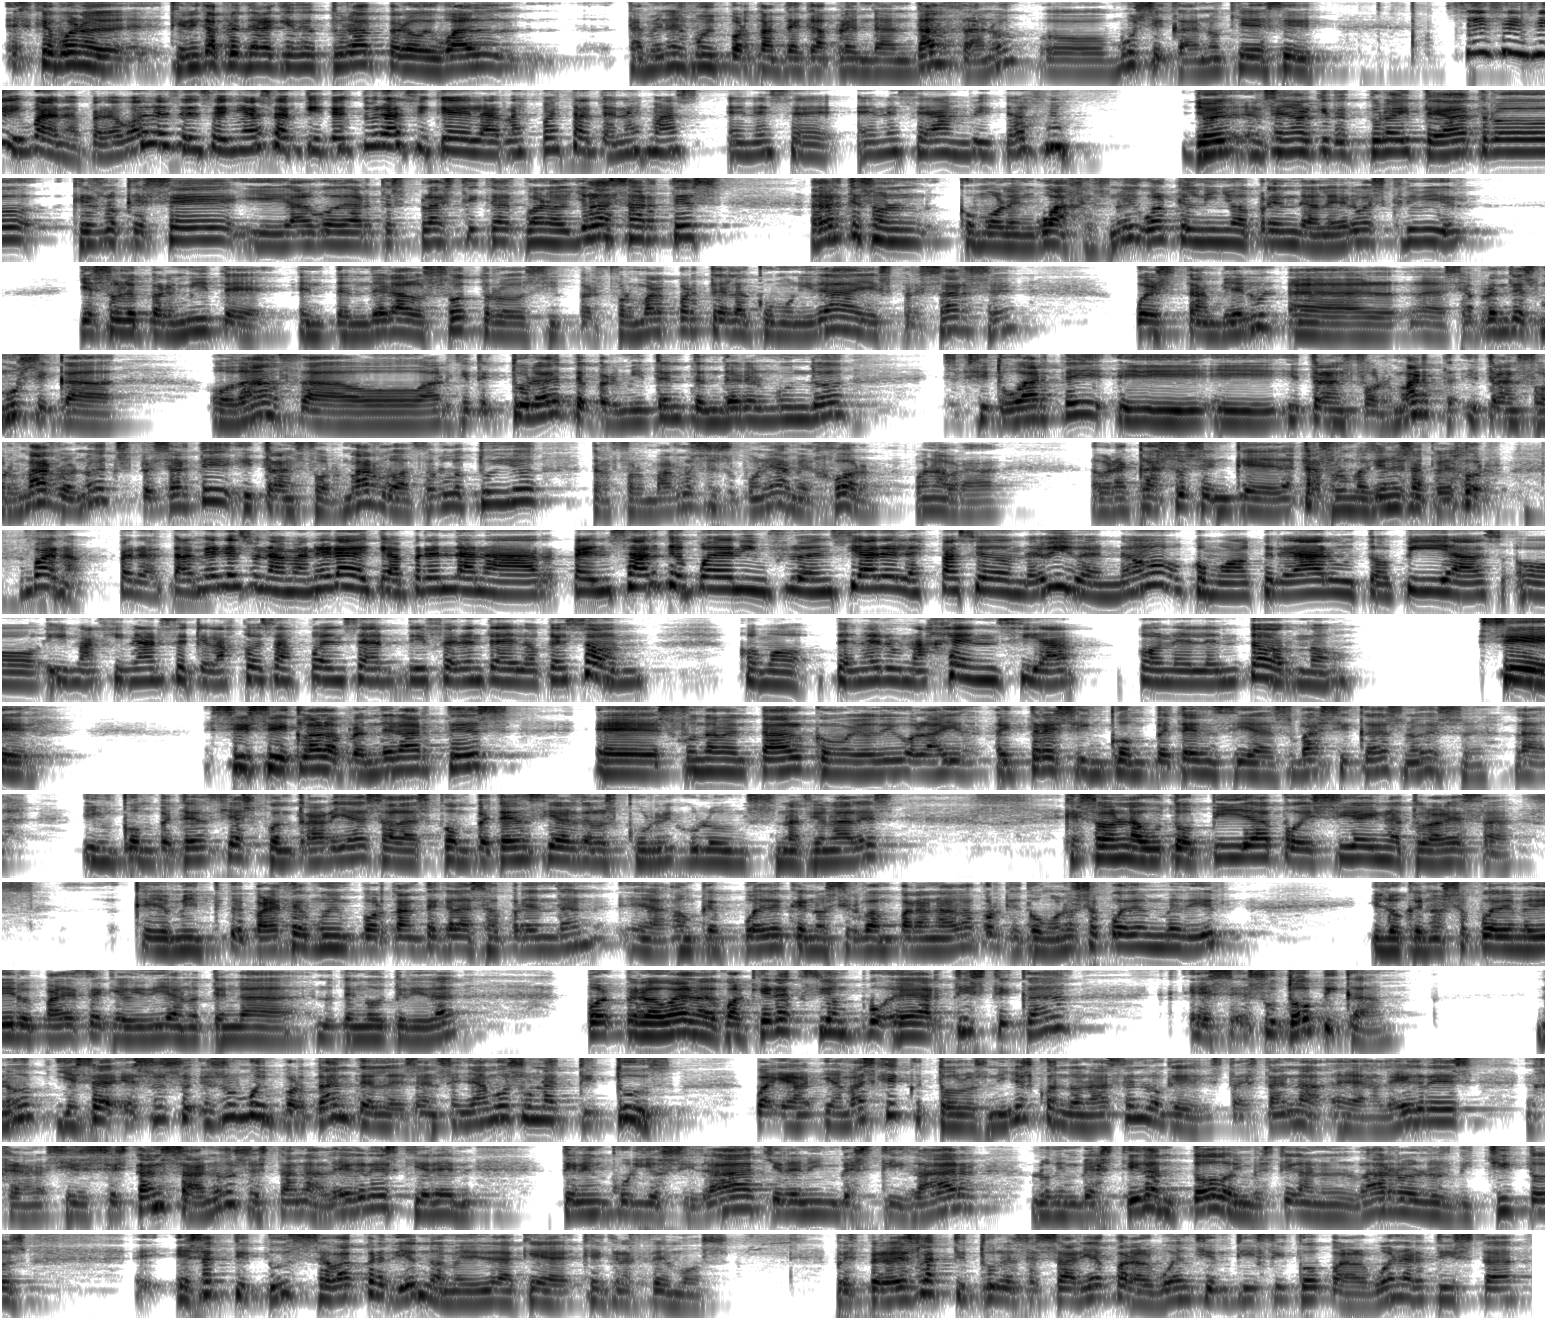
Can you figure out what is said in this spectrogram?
es que, bueno, tienen que aprender arquitectura, pero igual también es muy importante que aprendan danza, ¿no? O música, ¿no? Quiere decir... Sí, sí, sí, bueno, pero vos les enseñás arquitectura, así que la respuesta tenés más en ese, en ese ámbito. Yo enseño arquitectura y teatro, que es lo que sé, y algo de artes plásticas. Bueno, yo las artes, las artes son como lenguajes, ¿no? Igual que el niño aprende a leer o escribir, y eso le permite entender a los otros y formar parte de la comunidad y expresarse, pues también eh, eh, si aprendes música o danza o arquitectura, te permite entender el mundo situarte y, transformarte, y transformarlo, ¿no? Expresarte y transformarlo, hacerlo tuyo, transformarlo se supone a mejor. Bueno, habrá, habrá casos en que la transformación es a peor. Bueno, pero también es una manera de que aprendan a pensar que pueden influenciar el espacio donde viven, ¿no? Como a crear utopías o imaginarse que las cosas pueden ser diferentes de lo que son, como tener una agencia con el entorno. Sí, sí, sí, claro, aprender artes es fundamental, como yo digo, hay, tres incompetencias básicas, ¿no? Es las incompetencias contrarias a las competencias de los currículums nacionales, que son la utopía, poesía y naturaleza, que me parece muy importante que las aprendan, eh, aunque puede que no sirvan para nada, porque como no se pueden medir, y lo que no se puede medir parece que hoy día no tenga, no tenga utilidad, pero bueno, cualquier acción eh, artística es, es utópica, ¿no? Y eso, es, muy importante, les enseñamos una actitud. Y además que todos los niños cuando nacen lo que están eh, alegres, en general, si, están sanos, están alegres, quieren, tienen curiosidad, quieren investigar, lo investigan todo, investigan el barro, los bichitos. E, esa actitud se va perdiendo a medida que, crecemos. Pues, pero es la actitud necesaria para el buen científico, para el buen artista,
